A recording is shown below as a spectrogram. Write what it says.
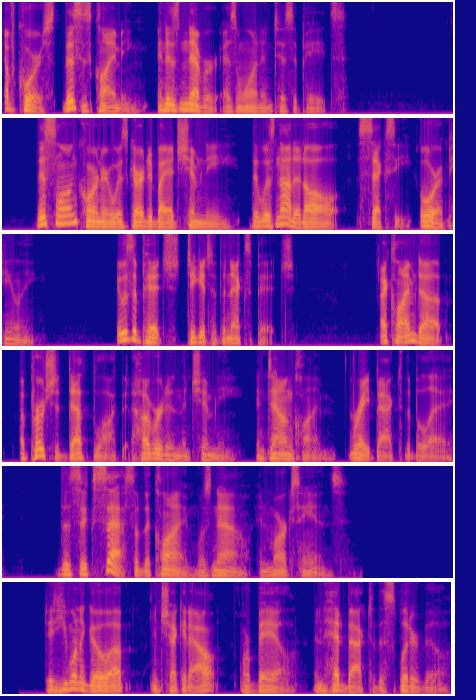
Of course, this is climbing, and is never as one anticipates. This long corner was guarded by a chimney that was not at all sexy or appealing. It was a pitch to get to the next pitch. I climbed up, approached a death block that hovered in the chimney, and down climbed, right back to the belay. The success of the climb was now in Mark's hands. Did he want to go up and check it out, or bail and head back to the Splitterville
